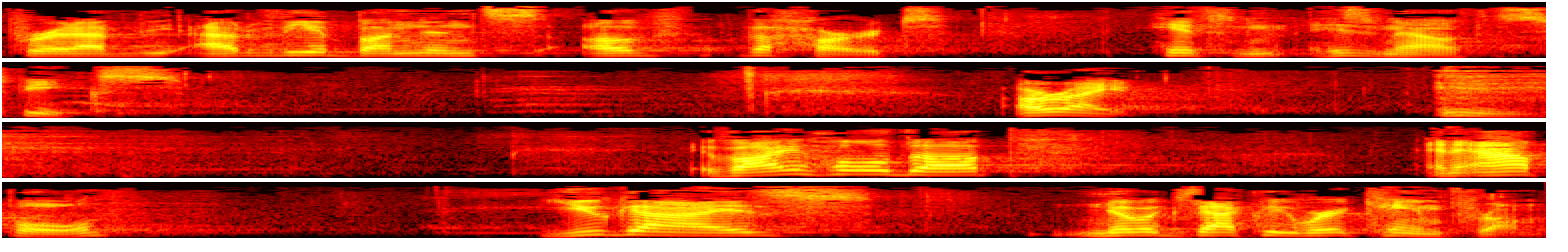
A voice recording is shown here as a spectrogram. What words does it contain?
For out of the, out of the abundance of the heart, his, his mouth speaks. All right. if I hold up an apple, you guys know exactly where it came from.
